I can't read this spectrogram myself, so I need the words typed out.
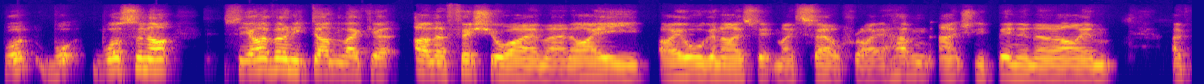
What what what's an? See, I've only done like an unofficial Ironman. I I organised it myself, right? I haven't actually been in an Iron. I've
